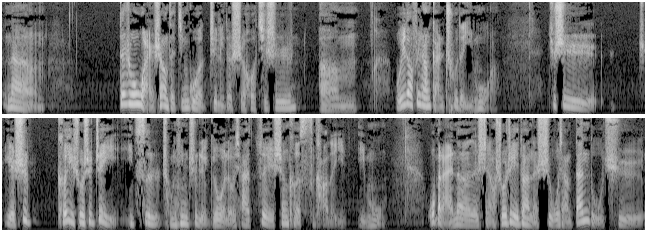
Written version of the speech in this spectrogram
那，但是我晚上在经过这里的时候，其实，嗯，我遇到非常感触的一幕啊，就是也是可以说是这一次重庆之旅给我留下最深刻思考的一一幕。我本来呢想说这一段呢，是我想单独去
